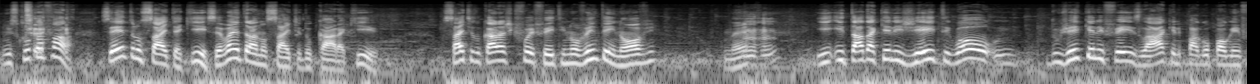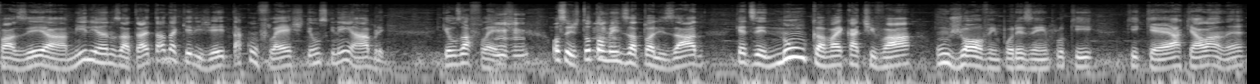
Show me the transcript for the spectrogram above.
Não escuta falar. Você entra no site aqui, você vai entrar no site do cara aqui. O site do cara acho que foi feito em 99, né? Uhum. E, e tá daquele jeito, igual do jeito que ele fez lá, que ele pagou pra alguém fazer há mil anos atrás, tá daquele jeito, tá com flash, tem uns que nem abrem, que usa flash. Uhum. Ou seja, totalmente uhum. desatualizado. Quer dizer, nunca vai cativar um jovem, por exemplo, que, que quer aquela, né?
